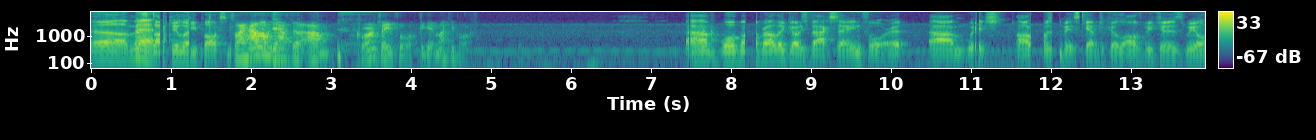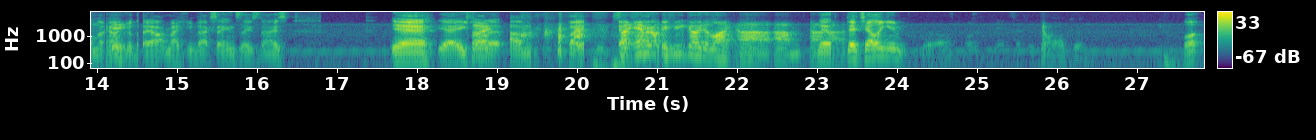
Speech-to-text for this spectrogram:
Oh a man. succulent monkeypox. So how long do you have to um, quarantine for if you get monkeypox? Um, well, my brother got his vaccine for it, um, which I was a bit skeptical of because we all know how Really? good they are at making vaccines these days. Yeah, yeah, he So- got it. Um, but So everyone, fucking- if you go to like, uh, um, uh, they're, uh, they're telling him go on. What?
